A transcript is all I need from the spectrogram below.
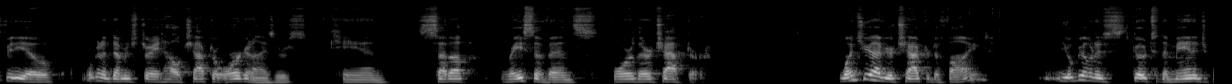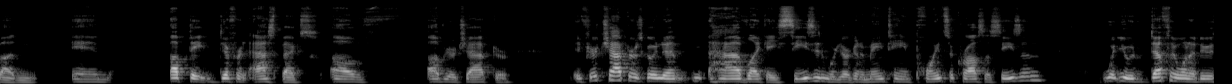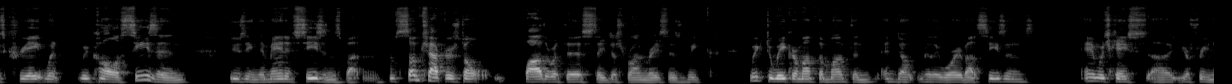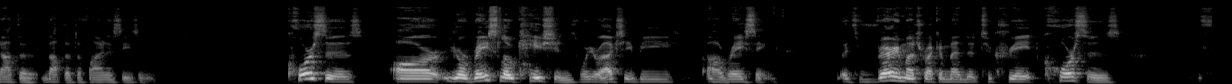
this video, we're going to demonstrate how chapter organizers can set up race events for their chapter. Once you have your chapter defined, you'll be able to go to the Manage button and update different aspects of, of your chapter. If your chapter is going to have like a season where you're going to maintain points across a season, what you would definitely want to do is create what we call a season using the Manage Seasons button. Some chapters don't bother with this. They just run races week week to week or month to month and, and don't really worry about seasons, in which case uh, you're free not to, not to define a season. Courses are your race locations where you'll actually be uh, racing. It's very much recommended to create courses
